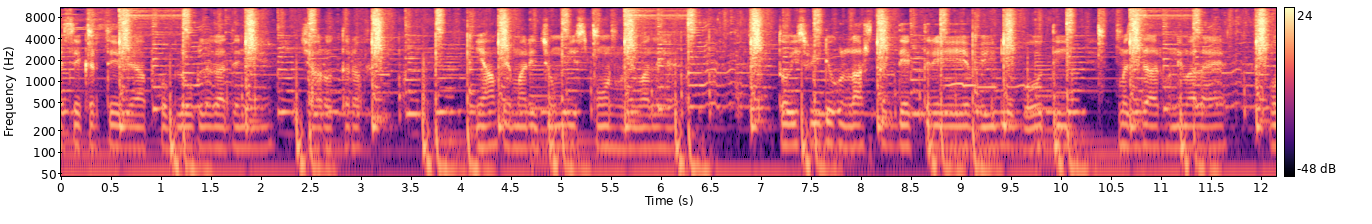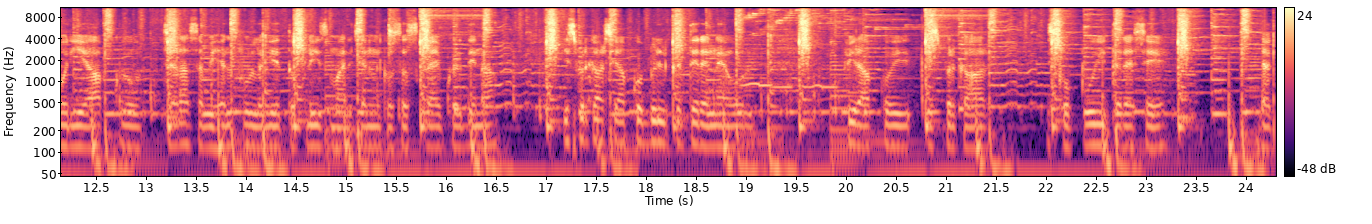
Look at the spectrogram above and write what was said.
ऐसे करते हुए आपको ब्लॉक लगा देने हैं चारों तरफ़। यहाँ पे हमारी भी स्पॉन होने वाले हैं। तो इस वीडियो को लास्ट तक देखते रहिए, ये वीडियो बहुत ही मज़ेदार होने वाला है। और ये आपको ज़रा सा भी हेल्पफुल लगे तो प्लीज़ हमारे चैनल को सब्सक्राइब कर देना। इस प्रकार से आपको बिल्ड करते रहना है और फिर आपको इस प्रकार इसको पूरी तरह से ढक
